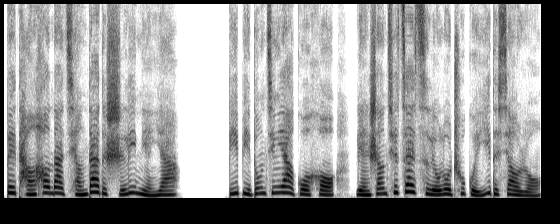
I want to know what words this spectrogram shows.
被唐昊那强大的实力碾压，比比东惊讶过后，脸上却再次流露出诡异的笑容。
